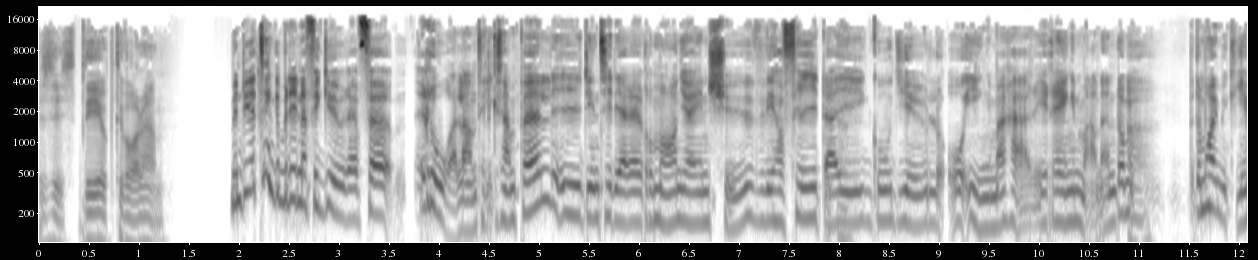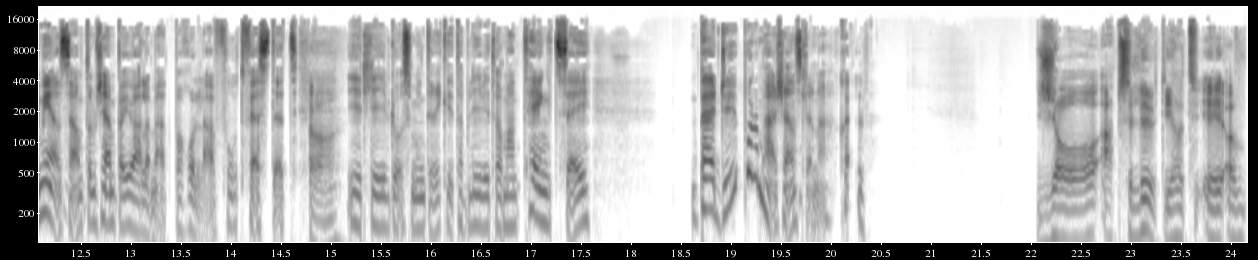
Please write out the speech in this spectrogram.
precis. Det är upp till var och en. Men du, jag tänker på dina figurer, för Roland till exempel i din tidigare roman Jag är en tjuv, vi har Frida i God jul och Ingmar här i Regnmannen. De, Ja. De har ju mycket gemensamt, de kämpar ju alla med att behålla fotfästet Ja. i ett liv då som inte riktigt har blivit vad man tänkt sig. Bär du på de här känslorna själv? Ja, absolut. Jag, eh, jag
